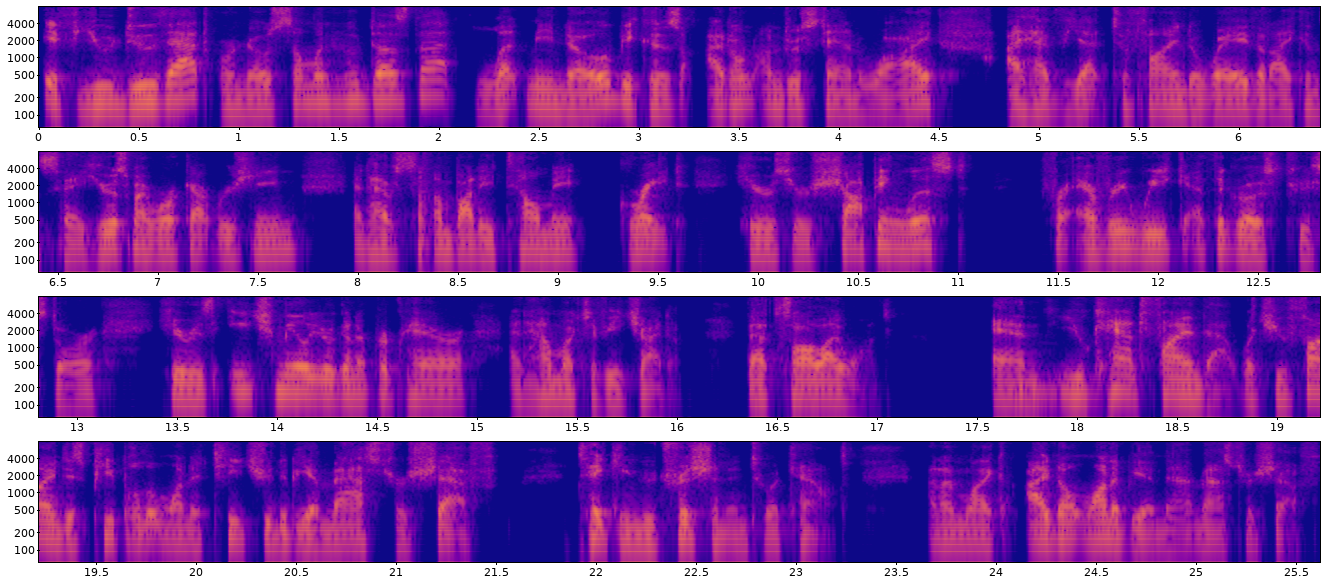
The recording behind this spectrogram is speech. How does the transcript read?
If you do that or know someone who does that, let me know because I don't understand why. I have yet to find a way that I can say, here's my workout regime, and have somebody tell me, great, here's your shopping list for every week at the grocery store. Here is each meal you're going to prepare and how much of each item. That's all I want. And mm-hmm. you can't find that. What you find is people that want to teach you to be a master chef, taking nutrition into account. And I'm like, I don't want to be a master chef.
